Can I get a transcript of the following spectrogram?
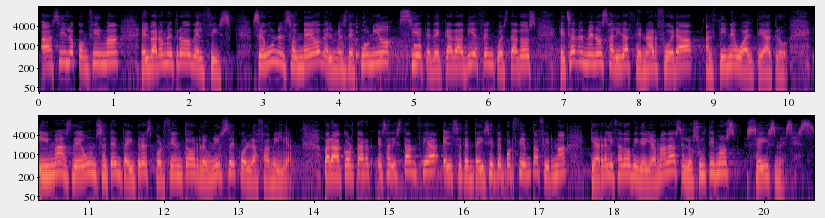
Así lo confirma el barómetro del CIS. Según el sondeo del mes de junio, 7 de cada 10 encuestados echan de menos salir a cenar fuera, al cine o al teatro. Y más de un 73% reunirse con la familia. Para acortar esa distancia, el 77% afirma que ha realizado videollamadas en los últimos seis meses.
